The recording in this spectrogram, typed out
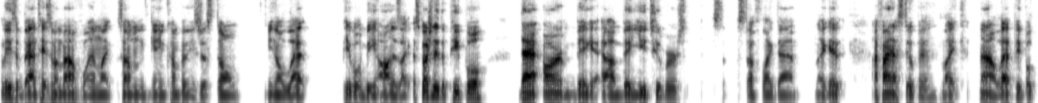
leaves a bad taste in my mouth when like some game companies just don't you know let people be honest, like especially the people that aren't big uh big YouTubers stuff like that. Like it, I find that stupid. Like now, let people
